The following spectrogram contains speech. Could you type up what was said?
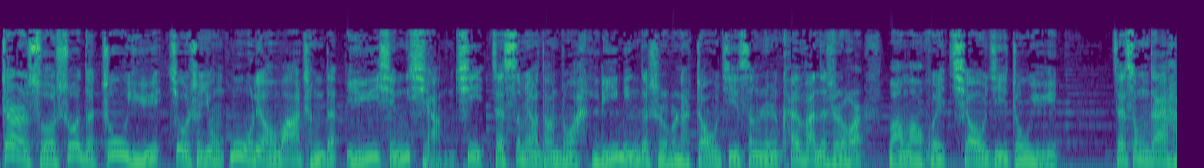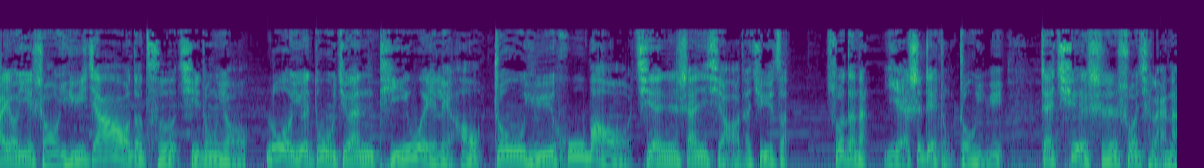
这儿所说的周瑜，就是用木料挖成的鱼形响器，在寺庙当中啊，黎明的时候呢，召集僧人开饭的时候，往往会敲击周瑜。在宋代还有一首《渔家傲》的词，其中有“落月杜鹃啼未了，周瑜忽报千山小”的句子，说的呢也是这种周瑜。这确实说起来呢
